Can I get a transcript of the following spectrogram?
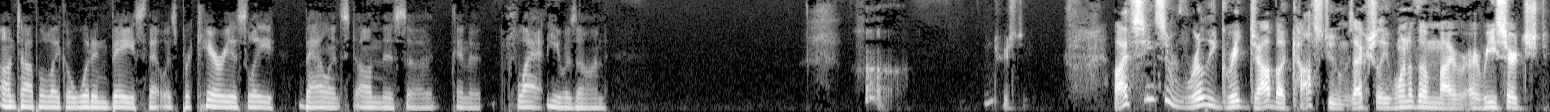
on top of like a wooden base that was precariously balanced on this uh, kind of flat he was on. Huh. Interesting. I've seen some really great Jabba costumes. Actually, one of them I, I researched.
